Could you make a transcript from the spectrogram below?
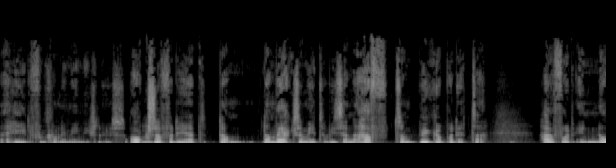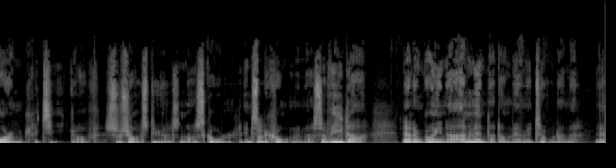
är helt fullkomligt meningslös. Också mm. för det att de, de verksamheter vi sedan har haft som bygger på detta har fått enorm kritik av Socialstyrelsen och Skolinspektionen och så vidare. När de går in och använder de här metoderna. Eh,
